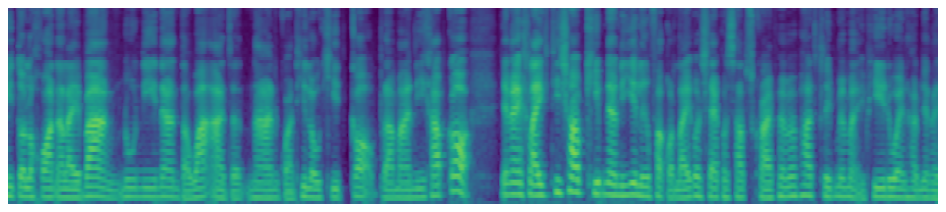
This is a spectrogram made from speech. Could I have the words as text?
มีตัวละครอะไรบ้าง นู่นนี่นั่น แต่ว่าอาจจะนานกว่าที่เราคิดก็ประมาณนี้ครับ ก็ยังไงใครที่ชอบคลิปแนวนี้อย่าลืมฝากกดไลค์กดแชร์กด subscribe เพื่อไม่พลาดคลิปใหม่ๆพี่ด้วยนะครับ ยังไง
